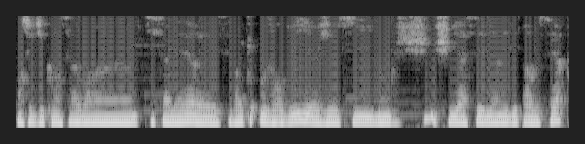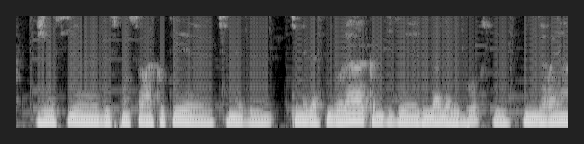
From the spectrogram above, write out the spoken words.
Ensuite, j'ai commencé à avoir un petit salaire et c'est vrai qu'aujourd'hui, euh, j'ai aussi, donc, je suis assez bien aidé par le cercle. J'ai aussi euh, des sponsors à côté euh, qui m'aident, euh, qui m'aident à ce niveau-là. Comme disait Lila, il y a les bourses. mine de rien,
